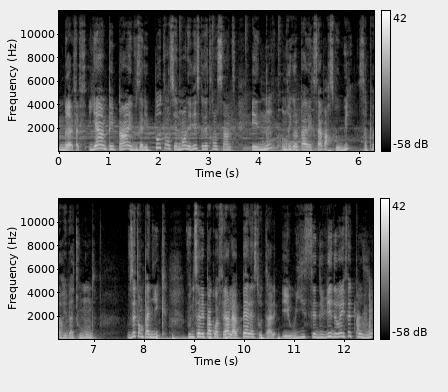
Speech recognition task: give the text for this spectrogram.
Bref, il y a un pépin et vous avez potentiellement des risques d'être enceinte. Et non, on ne rigole pas avec ça parce que oui, ça peut arriver à tout le monde. Vous êtes en panique, vous ne savez pas quoi faire, la PLS totale. Et oui, cette vidéo est faite pour vous.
